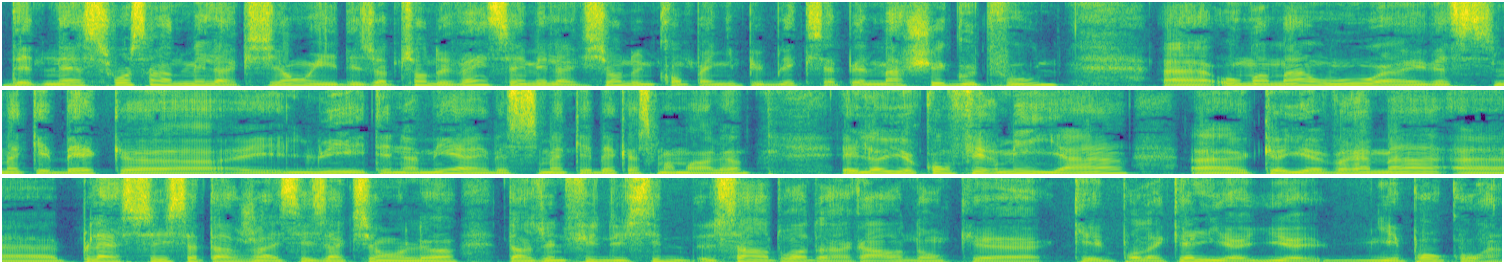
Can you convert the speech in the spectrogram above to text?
détenait 60 000 actions et des options de 25 000 actions d'une compagnie publique qui s'appelle Marché Good Food, euh, au moment où Investissement Québec, euh, lui, a été nommé à Investissement Québec à ce moment-là. Et là, il a confirmé hier euh, qu'il a vraiment euh, placé cet argent, ces actions-là, dans une fiducie sans droit de regard, donc euh, pour laquelle il n'est pas au courant.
